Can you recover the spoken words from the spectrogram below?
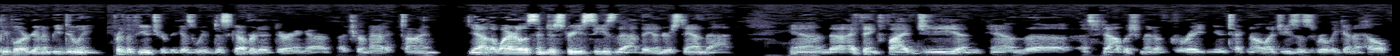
people are going to be doing for the future because we've discovered it during a, a traumatic time. Yeah, the wireless industry sees that. They understand that. And uh, I think 5G and, and the establishment of great new technologies is really going to help,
